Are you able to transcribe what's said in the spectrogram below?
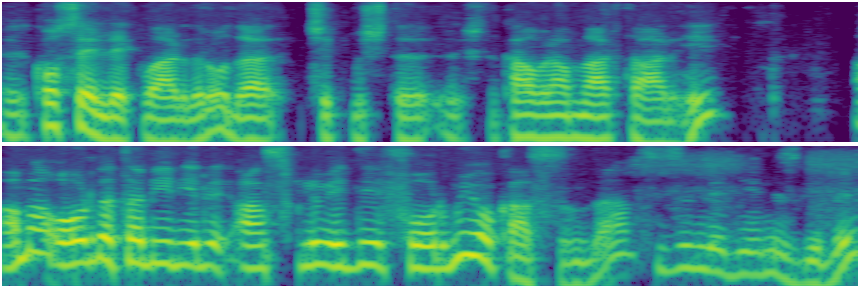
e, Kosellek vardır. O da çıkmıştı işte kavramlar tarihi. Ama orada tabii bir ansiklopedi formu yok aslında. Sizin dediğiniz gibi.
